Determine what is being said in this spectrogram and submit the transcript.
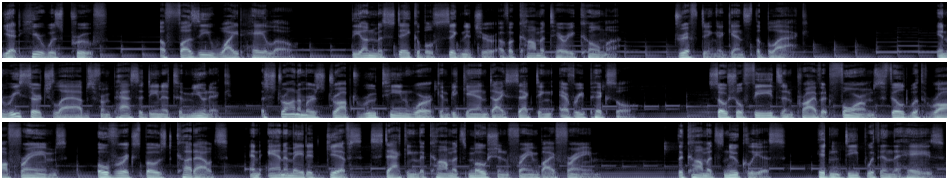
Yet here was proof, a fuzzy white halo, the unmistakable signature of a cometary coma, drifting against the black. In research labs from Pasadena to Munich, astronomers dropped routine work and began dissecting every pixel, Social feeds and private forums filled with raw frames, overexposed cutouts, and animated GIFs stacking the comet's motion frame by frame. The comet's nucleus, hidden deep within the haze,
